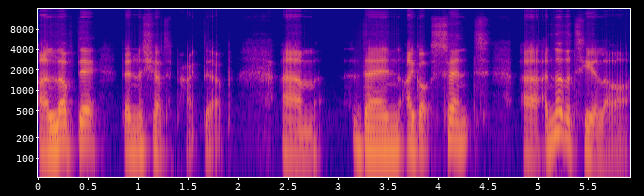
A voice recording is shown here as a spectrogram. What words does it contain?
I loved it. Then the shutter packed up. Um, then I got sent uh, another TLR,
